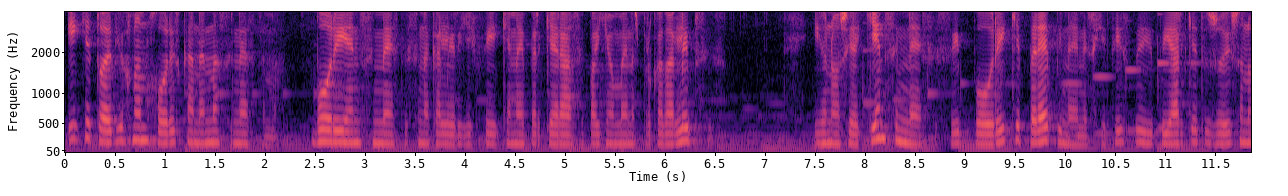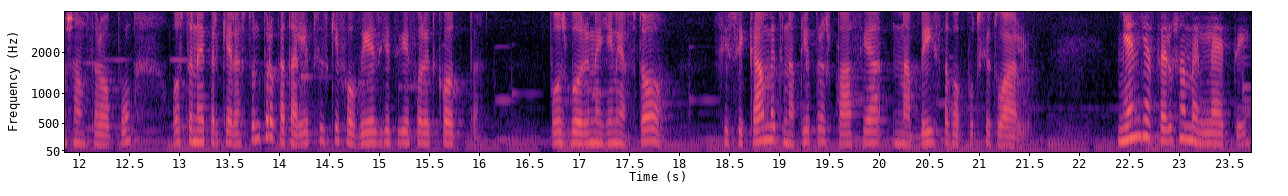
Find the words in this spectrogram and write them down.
ή και το έδιωχναν χωρίς κανένα συνέστημα. Μπορεί η ενσυναίσθηση να καλλιεργηθεί και να υπερκεράσει παγιωμένες προκαταλήψεις. Η γνωσιακή ενσυναίσθηση μπορεί και πρέπει να ενισχυθεί στη διάρκεια της ζωής ενός ανθρώπου ώστε να υπερκεραστούν προκαταλήψεις και φοβίες για τη διαφορετικότητα. Πώς μπορεί να γίνει αυτό; Φυσικά με την απλή προσπάθεια να μπει στα παπούτσια του άλλου. Μια ενδιαφέρουσα μελέτη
